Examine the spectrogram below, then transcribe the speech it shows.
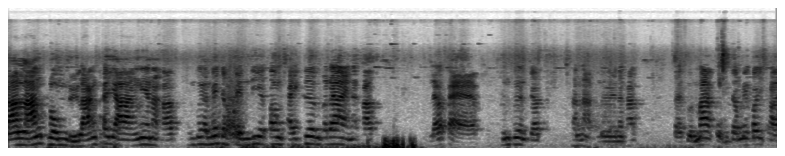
การล้างพรมหรือล้างพยางเนี่ยนะครับ เพื่อนๆไม่จำเป็นที่จะต้องใช้เครื่องก็ได้นะครับ แล้วแต่ เพื่อนๆจะถนัดเลยนะครับ แต่ส่วนมากผมจะไม่ค่อยใช้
